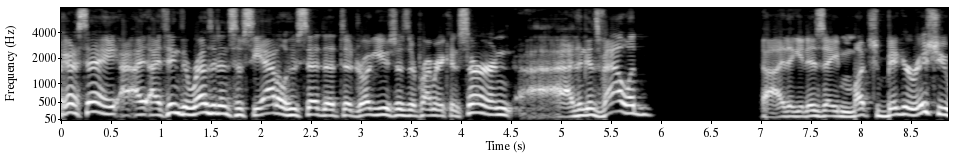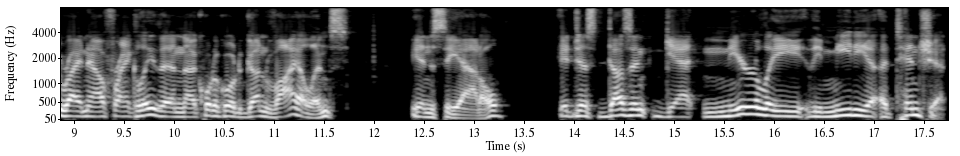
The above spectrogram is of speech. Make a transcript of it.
I got to say, I, I, think the residents of Seattle who said that uh, drug use is their primary concern, I think it's valid. I think it is a much bigger issue right now, frankly, than uh, quote unquote gun violence in Seattle. It just doesn't get nearly the media attention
